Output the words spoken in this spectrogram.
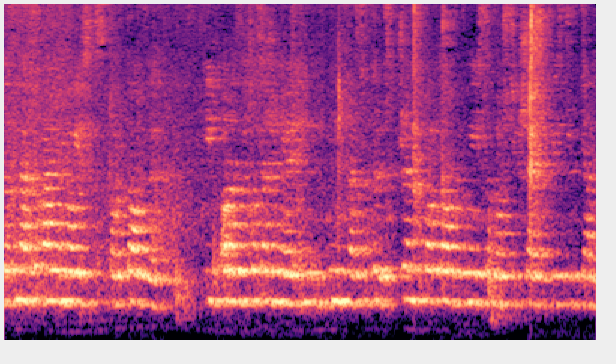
dofinansowanie boisk sportowych i, oraz wyposażenie infrastruktury sprzęt sportowy w miejscowości Krzeszów jest przewidziane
